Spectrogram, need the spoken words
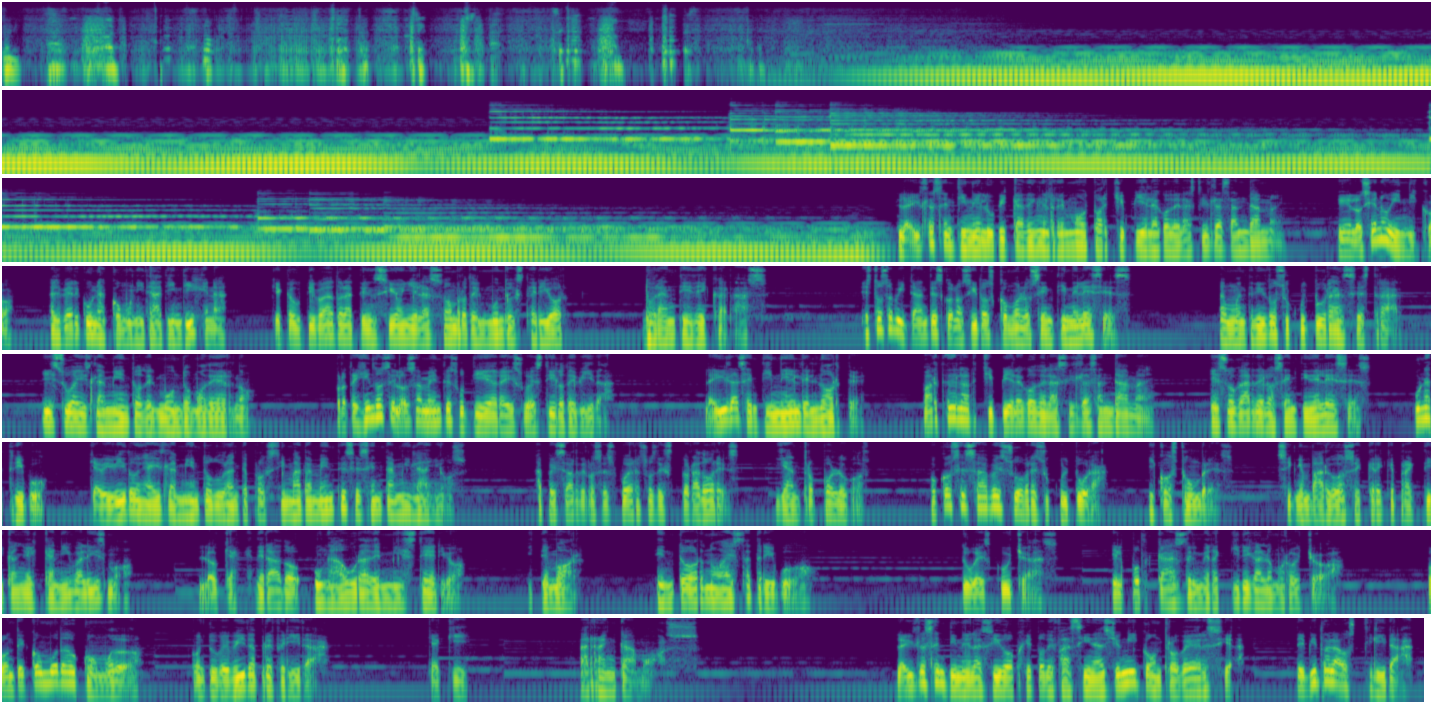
Thank you. La isla Sentinel, ubicada en el remoto archipiélago de las Islas Andaman, en el Océano Índico, alberga una comunidad indígena que ha cautivado la atención y el asombro del mundo exterior durante décadas. Estos habitantes, conocidos como los sentineleses, han mantenido su cultura ancestral y su aislamiento del mundo moderno, protegiendo celosamente su tierra y su estilo de vida. La isla Sentinel del Norte Parte del archipiélago de las Islas Andaman es hogar de los sentineleses, una tribu que ha vivido en aislamiento durante aproximadamente 60.000 años. A pesar de los esfuerzos de exploradores y antropólogos, poco se sabe sobre su cultura y costumbres. Sin embargo, se cree que practican el canibalismo, lo que ha generado un aura de misterio y temor en torno a esta tribu. Tú escuchas el podcast del Merakiri Galo Morocho. Ponte cómoda o cómodo con tu bebida preferida. Que aquí arrancamos. La isla Sentinel ha sido objeto de fascinación y controversia debido a la hostilidad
